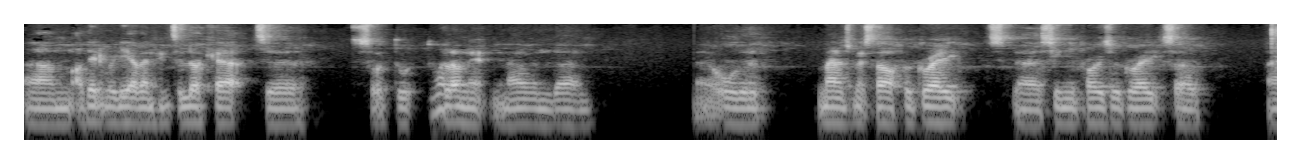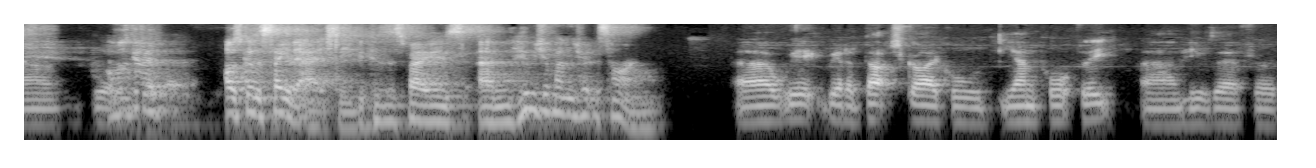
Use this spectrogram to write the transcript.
um, I didn't really have anything to look at to sort of dwell on it, you know. And um, you know, all the management staff were great, uh, senior pros were great. So um, yeah. I was going to, I was going to say that actually because I suppose um, who was your manager at the time? Uh, we we had a Dutch guy called Jan Poortvliet. Um, he was there for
